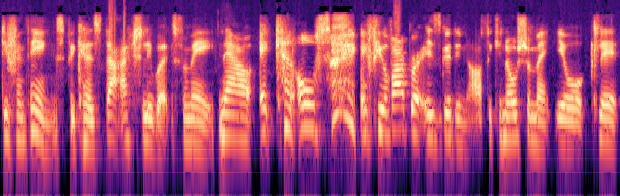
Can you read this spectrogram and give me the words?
different things because that actually works for me. Now, it can also, if your vibrator is good enough, it can also make your clit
